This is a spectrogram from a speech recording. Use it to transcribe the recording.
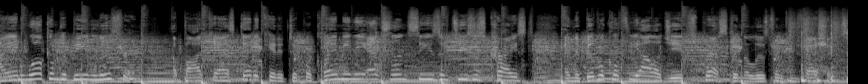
Hi, and welcome to Being Lutheran, a podcast dedicated to proclaiming the excellencies of Jesus Christ and the biblical theology expressed in the Lutheran Confessions.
